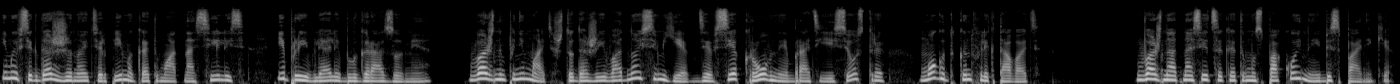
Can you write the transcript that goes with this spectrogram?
и мы всегда с женой терпимо к этому относились и проявляли благоразумие. Важно понимать, что даже и в одной семье, где все кровные братья и сестры могут конфликтовать. Важно относиться к этому спокойно и без паники,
